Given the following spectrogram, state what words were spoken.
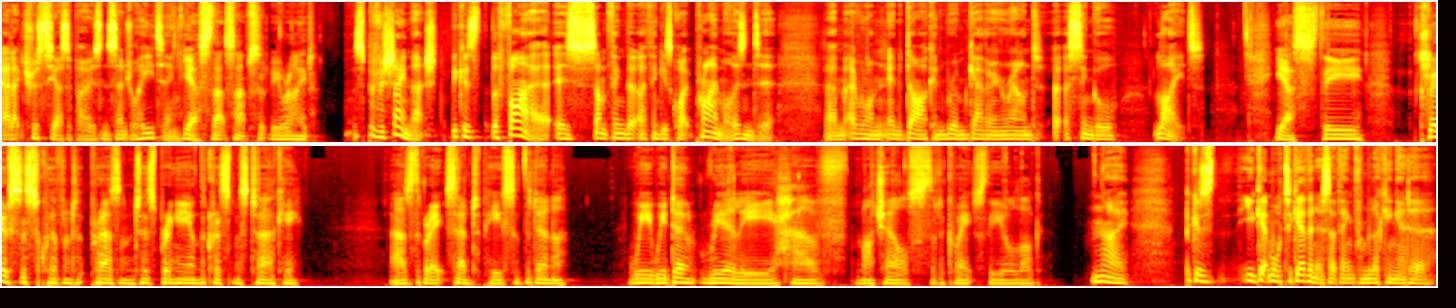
electricity, I suppose, and central heating. Yes, that's absolutely right. It's a bit of a shame that because the fire is something that I think is quite primal, isn't it? Um, everyone in a darkened room gathering around a single light. Yes, the closest equivalent at present is bringing in the Christmas turkey as the great centrepiece of the dinner. We we don't really have much else that equates the Yule log. No, because you get more togetherness, I think, from looking at a,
